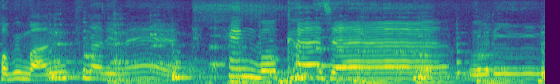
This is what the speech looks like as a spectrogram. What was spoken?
겁이 많구나 니네. 행복하자 우리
